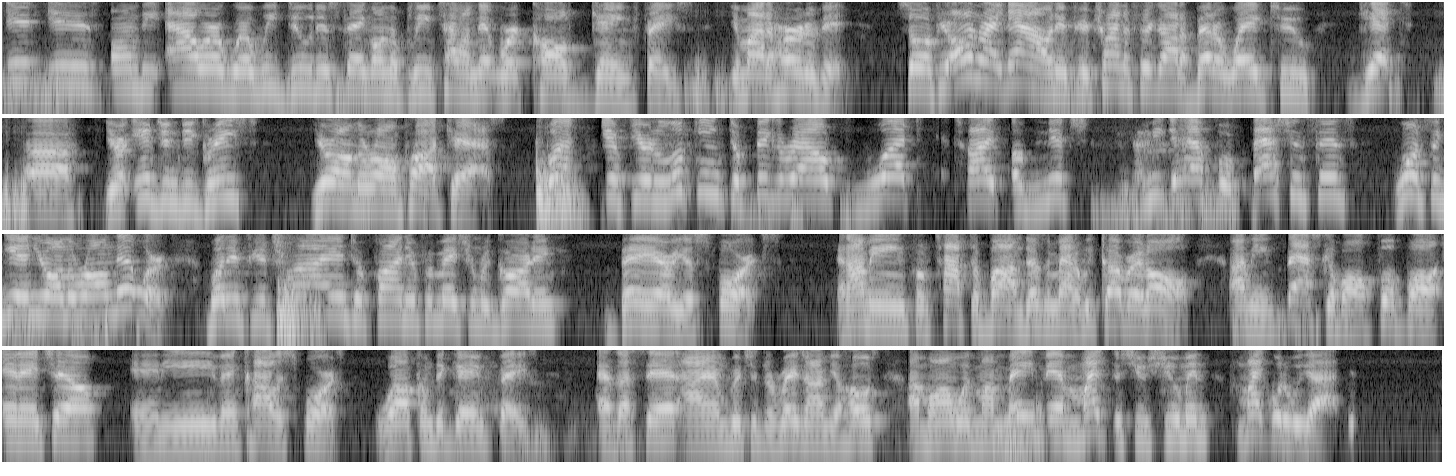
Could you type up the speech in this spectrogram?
It is on the hour where we do this thing on the Believe Talent Network called Game Face. You might have heard of it. So if you're on right now and if you're trying to figure out a better way to get uh, your engine degreased, you're on the wrong podcast. But if you're looking to figure out what type of niche you need to have for fashion sense, once again, you're on the wrong network. But if you're trying to find information regarding Bay Area sports, and I mean from top to bottom, doesn't matter, we cover it all. I mean basketball, football, NHL, and even college sports. Welcome to Game Face. As I said, I am Richard the Razor. I'm your host. I'm on with my main man, Mike the Shoe Shoeman. Mike, what do we got?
